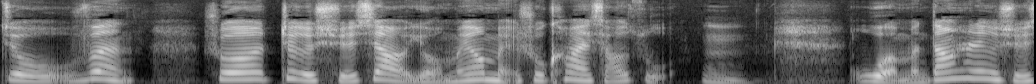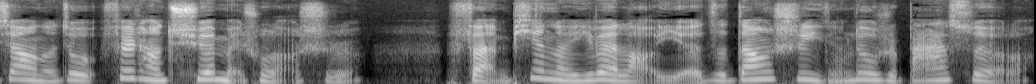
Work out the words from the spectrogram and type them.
就问说，这个学校有没有美术课外小组？嗯，我们当时那个学校呢，就非常缺美术老师，返聘了一位老爷子，当时已经六十八岁了。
